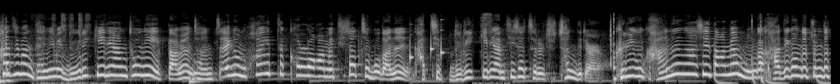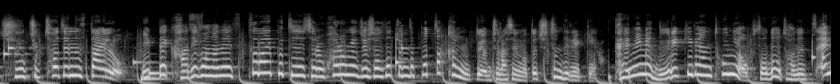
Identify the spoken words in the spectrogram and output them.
하지만 데님이 누리끼리한 톤이 있다면 저는 쨍한 화이트 컬러감의 티셔츠보다는 같이 누리끼리한 티셔츠를 추천드려요. 그리고 가능하시다면 뭔가 가디건도 좀 더 축축 처지는 스타일로 이때 가디건 안에 스트라이프 티셔츠를 활용해주셔서 좀 더 뽀짝한 룩도 연출하시는 것도 추천드릴게요. 데님의 누리끼리한 톤이 없어도 저는 쨍한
